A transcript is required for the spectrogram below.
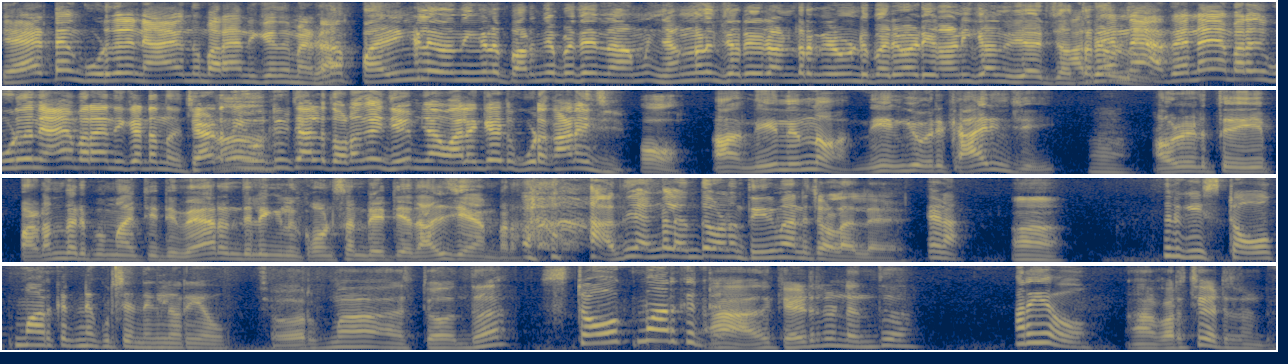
ചേട്ടൻ കൂടുതൽ ന്യായം ഒന്നും പറയാൻ നിൽക്കുന്നു വേണ്ട. പൈങ്കിളി വന്ന് ഇങ്ങനെ പറഞ്ഞപ്പോഴത്തേക്കും ഞങ്ങളും ചെറിയൊരു അണ്ടർഗ്രൗണ്ട് പരിപാടി കാണിക്കാന്ന് വിചാരിച്ചു. അത്ര അതന്നെ. അതന്നെ ഞാൻ പറഞ്ഞു കൂടുതൽ ന്യായം പറയാൻ നിൽക്കട്ടെന്ന്. ചേട്ടൻ യൂട്യൂബ് ചാനൽ തുടങ്ങുകയും ചെയ്യും. ഞാൻ വലങ്കായിട്ട് കൂടെ കാണുകയും ചെയ്യും. ഓ ആ നീ നിന്നോ? നീ എങ്കിൽ ഒരു കാര്യം ചെയ്യ്. അടുത്ത് ഈ പടം വരപ്പ് മാറ്റിയിട്ട് വേറെ എന്തെങ്കിലും കോൺസെൻട്രേറ്റ് ചെയ്ത് അത് ചെയ്യാൻ പറ. അത് ഞങ്ങൾ എന്ത് വേണം തീരുമാനിച്ചോളല്ലേ? എടാ ആ. നിനക്ക് ഈ സ്റ്റോക്ക് മാർക്കറ്റിനെ കുറിച്ച് എന്തെങ്കിലും അറിയാവോ? സ്റ്റോക്ക് മാർക്കറ്റ് ആ അത് കേട്ടിട്ടുണ്ട്. എന്തുവാ? അറിയോ ആ കുറച്ച് കേട്ടിട്ടുണ്ട്.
